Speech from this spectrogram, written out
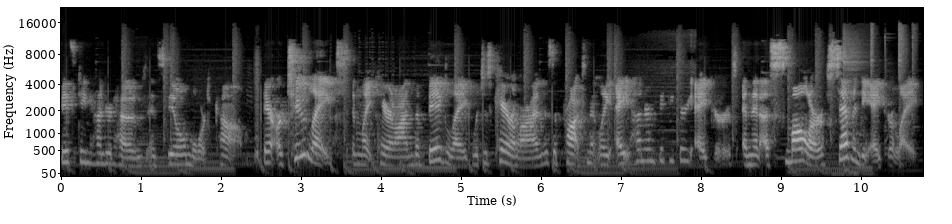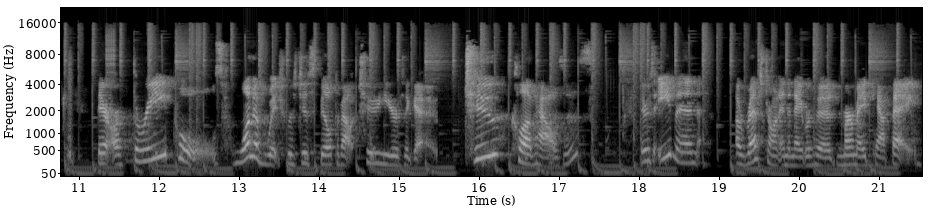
1,500 homes and still more to come. There are two lakes in Lake Caroline. The Big Lake, which is Caroline, is approximately 853 acres, and then a smaller 70 acre lake. There are three pools, one of which was just built about two years ago, two clubhouses. There's even a restaurant in the neighborhood, Mermaid Cafe.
